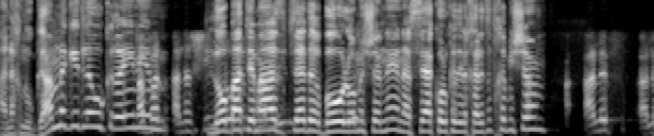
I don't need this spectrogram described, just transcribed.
אנחנו גם נגיד לאוקראינים, אבל אנשים לא באתם אז. בסדר, בואו, לא משנה, נעשה הכל כדי לחלץ אתכם משם? א', א',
